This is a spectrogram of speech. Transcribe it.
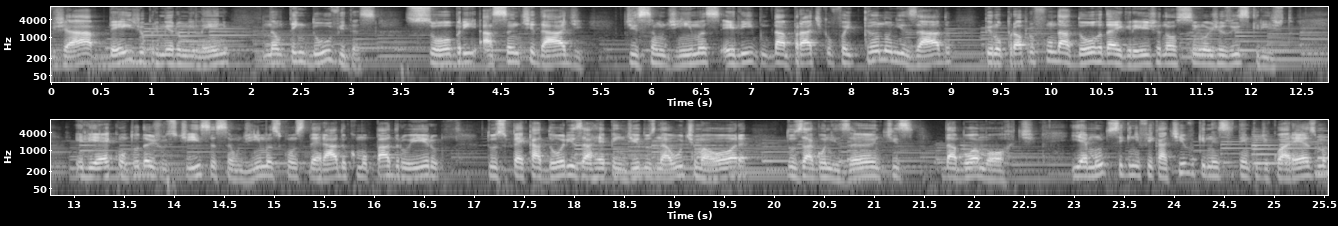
já desde o primeiro milênio não tem dúvidas sobre a santidade de São Dimas. Ele na prática foi canonizado pelo próprio fundador da igreja, nosso Senhor Jesus Cristo. Ele é com toda a justiça São Dimas considerado como padroeiro dos pecadores arrependidos na última hora, dos agonizantes, da boa morte. E é muito significativo que nesse tempo de quaresma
